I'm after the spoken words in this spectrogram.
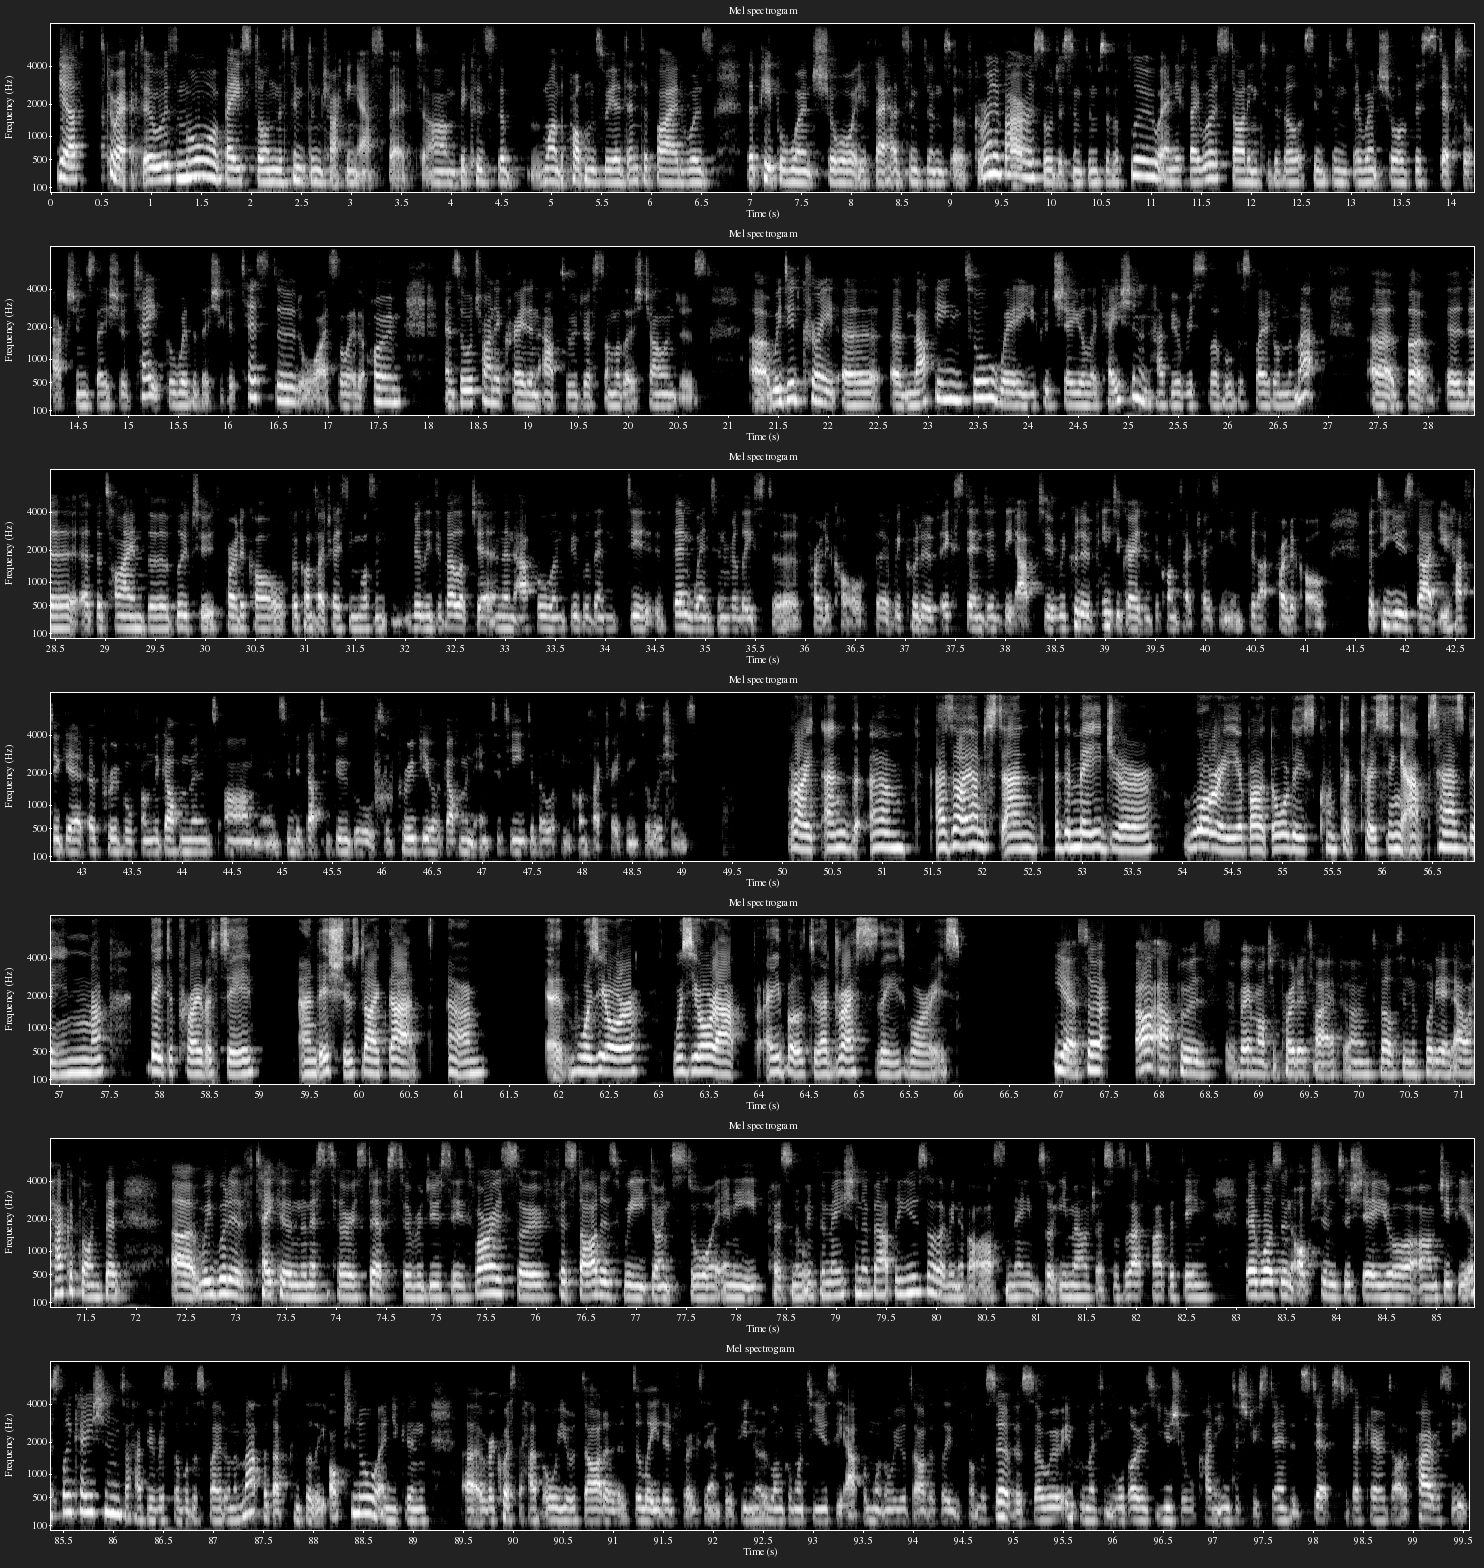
Yeah, that's correct. It was more based on the symptom tracking aspect um, because the one of the problems we identified was that people weren't sure if they had symptoms of coronavirus or just symptoms of a flu, and if they were starting to develop symptoms, they weren't sure of the steps or actions they should take or whether they should get tested or isolate at home. And so we're trying to create an app to address some of those challenges. Uh, we did create a, a, mapping tool where you could share your location and have your risk level displayed on the map. Uh, but uh, the, at the time, the Bluetooth protocol for contact tracing wasn't really developed yet, and then Apple and Google then did then went and released a protocol that we could have extended the app to. We could have integrated the contact tracing in for that protocol, but to use that, you have to get approval from the government um, and submit that to Google to prove you're a government entity developing contact tracing solutions. Right, and um, as I understand, the major worry about all these contact tracing apps has been uh, data privacy and issues like that. Um, uh, was your was your app able to address these worries? Yeah, so our app was very much a prototype um, developed in the 48 hour hackathon, but uh, we would have taken the necessary steps to reduce these worries. So, for starters, we don't store any personal information about the user. Like we never ask names or email addresses or that type of thing. There was an option to share your um, GPS location to have your risk level displayed on a map, but that's completely optional. And you can uh, request to have all your data deleted, for example, if you no longer want to use the app and want all your data deleted from the service. So, we're implementing all those usual kind of industry standard steps to take care of data privacy.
